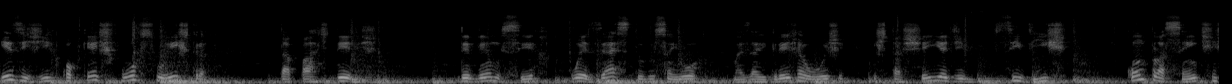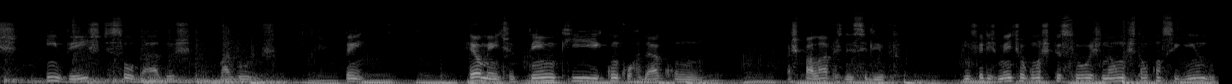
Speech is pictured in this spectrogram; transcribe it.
exigir qualquer esforço extra da parte deles. Devemos ser o exército do Senhor, mas a igreja hoje está cheia de civis complacentes em vez de soldados maduros. Bem, realmente eu tenho que concordar com as palavras desse livro. Infelizmente, algumas pessoas não estão conseguindo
